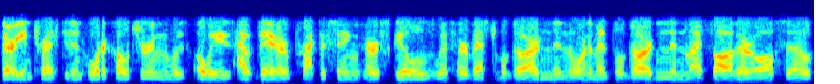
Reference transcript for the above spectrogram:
very interested in horticulture and was always out there practicing her skills with her vegetable garden and ornamental garden. And my father also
